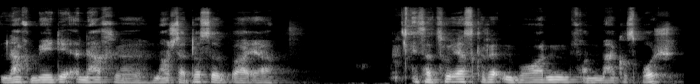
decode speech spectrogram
nach Medi nach äh, Neustadt Dosse war er ist er zuerst geritten worden von Markus Busch.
